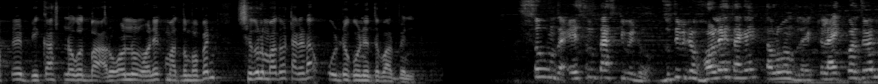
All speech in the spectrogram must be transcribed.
আপনার বিকাশ নগদ বা আরও অন্য অনেক মাধ্যম পাবেন, সেগুলোর মাধ্যমে টাকাটা উইড্রো করে নিতে পারবেন। সো বন্ধুরা, এই ছিল আজকে ভিডিও যদি ভিডিও ভালো লেগে থাকে, তাহলে বন্ধুরা একটা লাইক করে দেবেন।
